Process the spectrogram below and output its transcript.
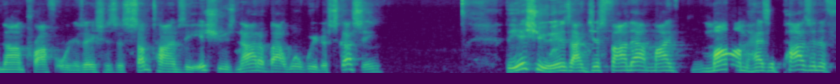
nonprofit organizations, is sometimes the issue is not about what we're discussing. The issue is I just found out my mom has a positive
